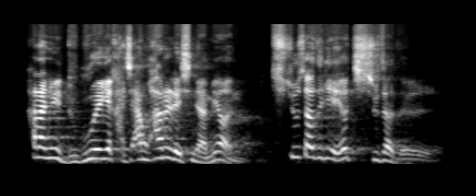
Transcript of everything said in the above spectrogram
하나님이 누구에게 가장 화를 내시냐면 지도자들이에요, 지도자들.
